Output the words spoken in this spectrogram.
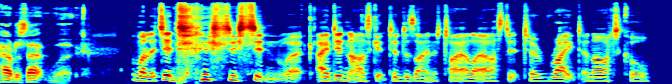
How does that work? Well, it didn't. It just didn't work. I didn't ask it to design a tile. I asked it to write an article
